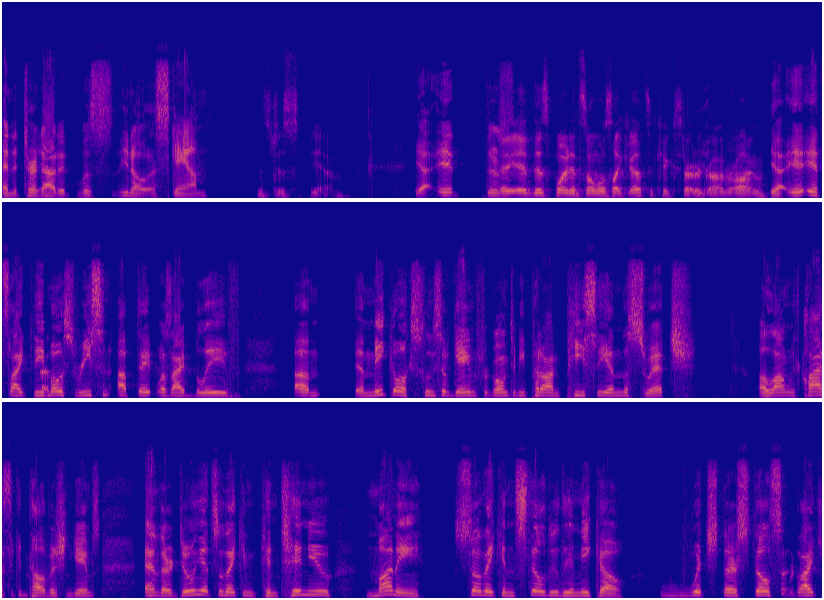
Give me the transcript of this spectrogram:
And it turned Yeah. out it was, you know, a scam. It's just yeah. Yeah, it there's At this point, it's almost like that's a Kickstarter Yeah. gone wrong. Yeah, it, it's like the That's- most recent update was, I believe, um, Amico exclusive games were going to be put on PC and the Switch, along with classic and television games, and they're doing it so they can continue money, so they can still do the Amico, which they're still like,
